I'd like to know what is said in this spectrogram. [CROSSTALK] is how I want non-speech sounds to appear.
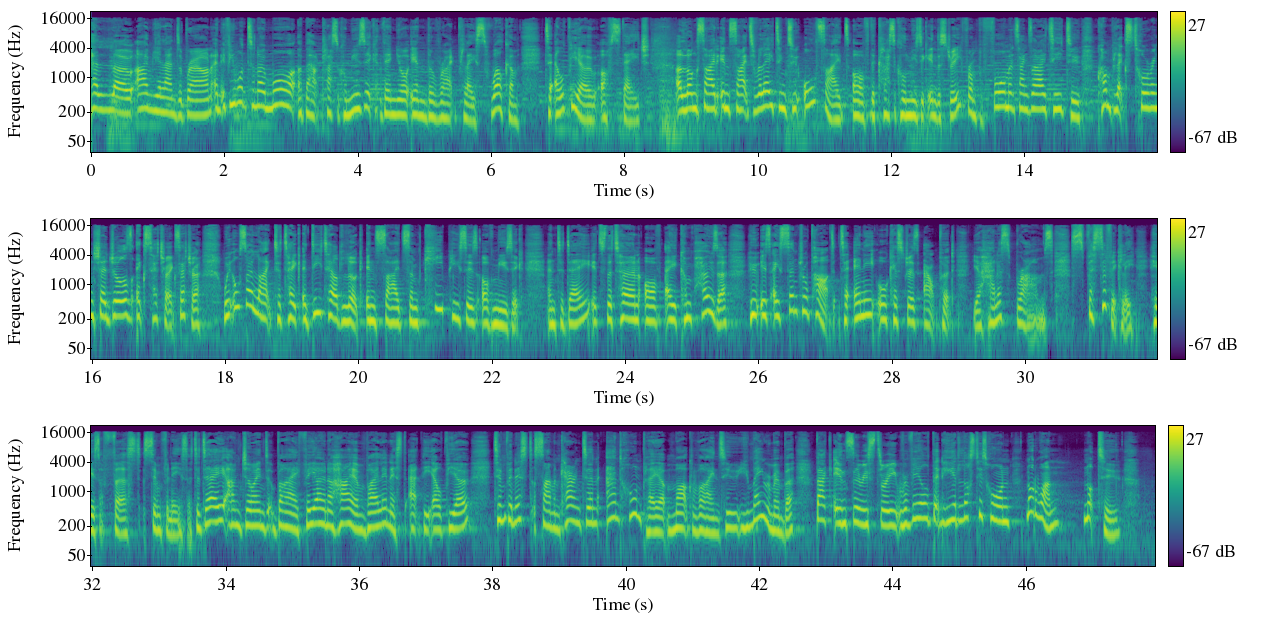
Hello, I'm Yolanda Brown, and if you want to know more about classical music, then you're in the right place. Welcome to LPO Offstage. Alongside insights relating to all sides of the classical music industry, from performance anxiety to complex touring schedules, etc., etc., we also like to take a detailed look inside some key pieces of music. And today it's the turn of a composer who is a central part to any orchestra's output, Johannes Brahms, specifically his first symphony. So today I'm joined by Fiona Higham, violinist at the LPO, timpanist Simon Carrington, and horn player Mark Vines, who you may remember back in Series 3 revealed that he had lost his horn not one, not two,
